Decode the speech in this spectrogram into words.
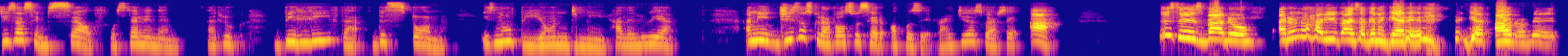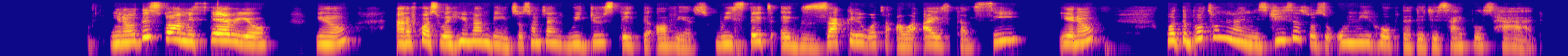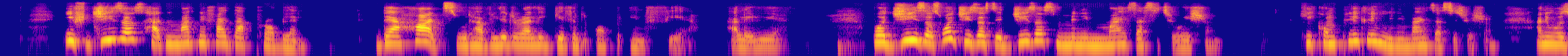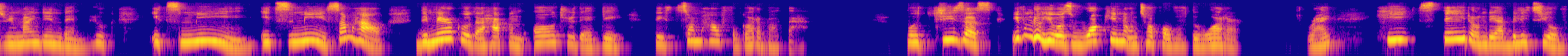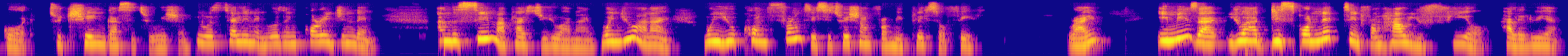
Jesus himself was telling them that, look, believe that this storm is not beyond me. Hallelujah. I mean, Jesus could have also said opposite, right? Jesus could have said, ah, this thing is bad, though. I don't know how you guys are going to get it, get out of it. You know, this storm is scary, oh, you know. And of course, we're human beings. So sometimes we do state the obvious. We state exactly what our eyes can see, you know. But the bottom line is, Jesus was the only hope that the disciples had. If Jesus had magnified that problem, their hearts would have literally given up in fear. Hallelujah. But Jesus, what Jesus did, Jesus minimized that situation. He completely minimized that situation. And he was reminding them look, it's me. It's me. Somehow, the miracle that happened all through their day, they somehow forgot about that. But Jesus, even though he was walking on top of the water, right? He stayed on the ability of God to change that situation. He was telling them, he was encouraging them. And the same applies to you and I. When you and I, when you confront a situation from a place of faith, right? It means that you are disconnecting from how you feel. Hallelujah.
